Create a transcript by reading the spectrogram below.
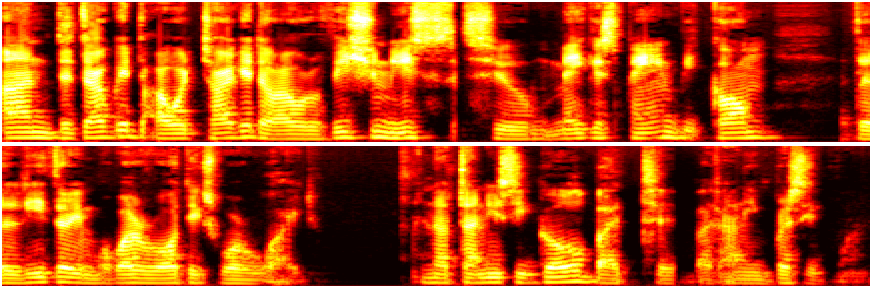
And the target, our target our vision is to make Spain become the leader in mobile robotics worldwide. Not an easy goal, but, uh, but an impressive one.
